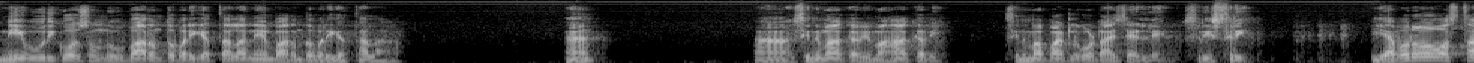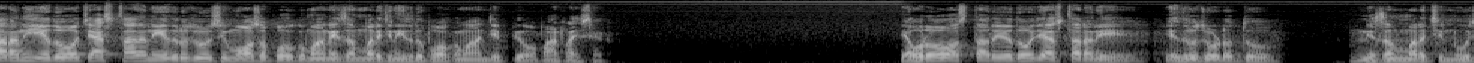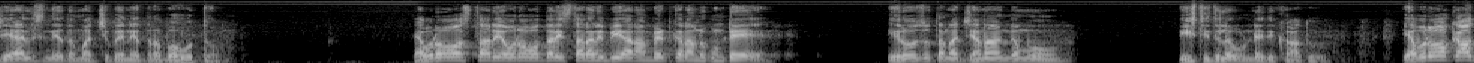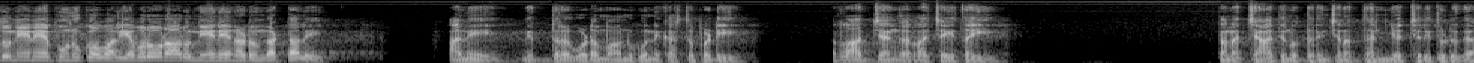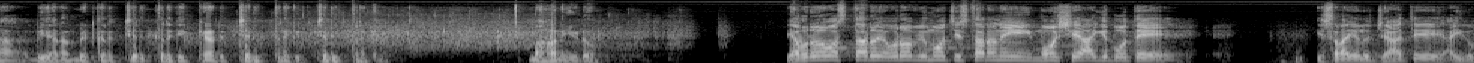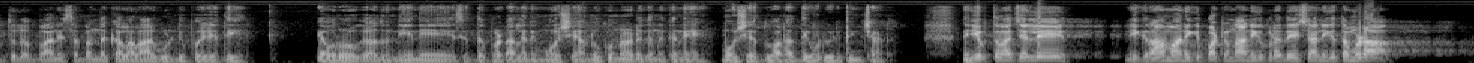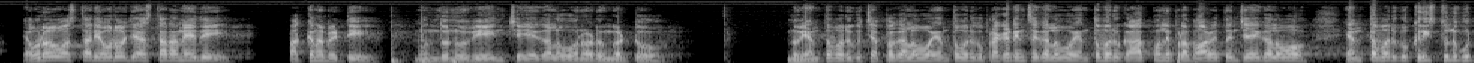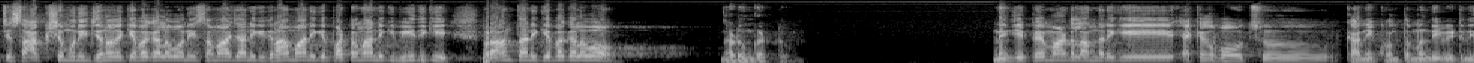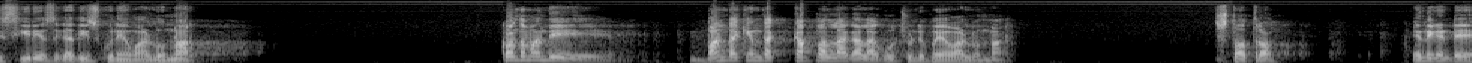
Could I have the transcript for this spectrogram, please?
నీ ఊరి కోసం నువ్వు భారంతో పరిగెత్తాలా నేను భారంతో పరిగెత్తాలా? సినిమా కవి మహాకవి. సినిమా పాటలు కూడా రాశాడులే. శ్రీశ్రీ. ఎవరో వస్తారని ఏదో చేస్తారని ఎదురు చూసి మోసపోకుమా నిజం మరిచిన ఎదురుపోకమా అని చెప్పి ఓ పాట రాశాడు. ఎవరో వస్తారు ఏదో చేస్తారని ఎదురు చూడొద్దు. నిజం మరచి నువ్వు చేయాల్సింది ఏదో మర్చిపోయి నిద్రపోవద్దు. ఎవరో వస్తారు ఎవరో ఉద్ధరిస్తారని బిఆర్ అంబేద్కర్ అనుకుంటే ఈరోజు తన జనాంగము ఈ స్థితిలో ఉండేది కాదు. ఎవరో కాదు నేనే పూనుకోవాలి ఎవరో రారు నేనే నడుం కట్టాలి అని నిద్ర కూడా మానుకొని కష్టపడి రాజ్యాంగ రచయిత అయి తన జాతిని ఉద్ధరించిన ధన్య చరితుడుగా బిఆర్ అంబేద్కర్ చరిత్రకి ఎక్కాడు చరిత్రకి చరిత్రకి. మహనీయుడు. ఎవరో వస్తారు ఎవరో విమోచిస్తారని మోషే ఆగిపోతే ఇస్రాయేలు జాతే ఐగుప్తులో బానిస బంధకాలు అలాగుండిపోయేది ఎవరో కాదు నేనే సిద్ధపడాలని మోషే అనుకున్నాడు గనుకనే మోషే ద్వారా దేవుడు విడిపించాడు. నేను చెప్తున్నా చెల్లి నీ గ్రామానికి పట్టణానికి ప్రదేశానికి తమ్ముడా ఎవరో వస్తారు ఎవరో చేస్తారనేది పక్కన పెట్టి ముందు నువ్వేం చేయగలవో అడుగట్టు. నువ్వు ఎంతవరకు చెప్పగలవో ఎంతవరకు ప్రకటించగలవో ఎంతవరకు ఆత్మల్ని ప్రభావితం చేయగలవో ఎంతవరకు క్రీస్తుని గురించి సాక్ష్యము నీ జనులకు ఇవ్వగలవో నీ సమాజానికి గ్రామానికి పట్టణానికి వీధికి ప్రాంతానికి ఇవ్వగలవో? నడుంగట్టు నేను చెప్పే మాటలు అందరికీ ఎక్కకపోవచ్చు కానీ కొంతమంది వీటిని సీరియస్గా తీసుకునే వాళ్ళు ఉన్నారు. కొంతమంది బండ కింద కప్పల్లాగా అలా కూర్చుండిపోయే వాళ్ళు ఉన్నారు. స్తోత్రం. ఎందుకంటే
